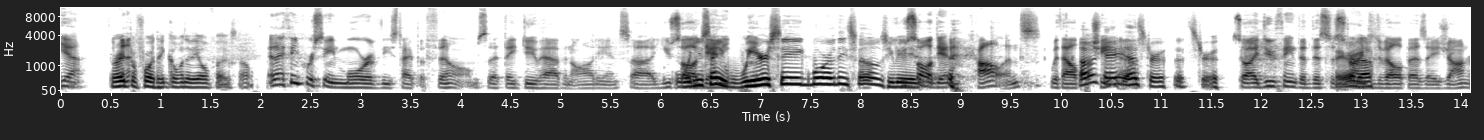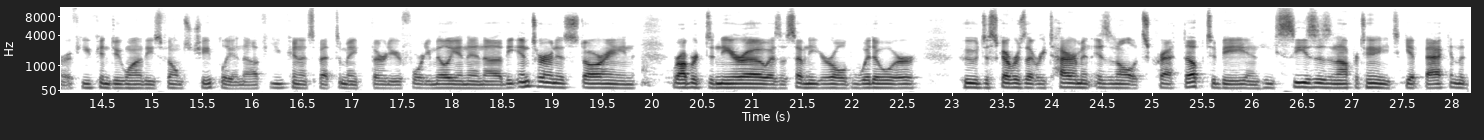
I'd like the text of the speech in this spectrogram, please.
yeah. Right And- before they go into the old folks' home. And I think we're seeing more of these type of films that they do have an audience. Uh, you saw When you Danny, say we're seeing more of these films, you, you mean saw Danny Collins with Al Pacino. Okay, that's true. That's true. So I do think that this is Fair starting enough. to develop as a genre. If you can do one of these films cheaply enough, you can expect to make thirty or forty million. And uh, the intern is starring Robert De Niro as a seventy-year-old widower who discovers that retirement isn't all it's cracked up to be, and he seizes an opportunity to get back in the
